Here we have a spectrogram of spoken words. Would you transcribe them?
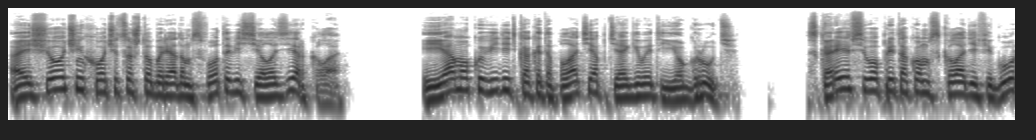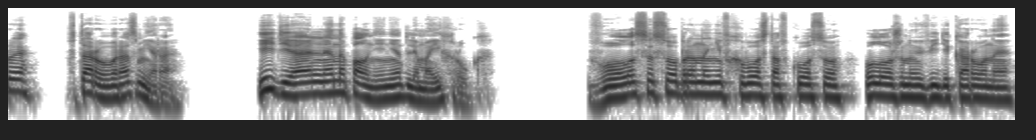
А еще очень хочется, чтобы рядом с фото висело зеркало. И я мог увидеть, как это платье обтягивает ее грудь. Скорее всего, при таком складе фигуры второго размера. Идеальное наполнение для моих рук. Волосы собраны не в хвост, а в косу, уложенную в виде короны.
